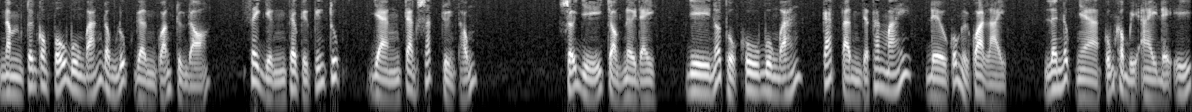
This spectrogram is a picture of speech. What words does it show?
nằm trên con phố buôn bán đông đúc gần quảng trường đỏ, xây dựng theo kiểu kiến trúc dạng trang sách truyền thống. Sở dĩ chọn nơi đây vì nó thuộc khu buôn bán, các tầng và thang máy đều có người qua lại, lên nóc nhà cũng không bị ai để ý.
